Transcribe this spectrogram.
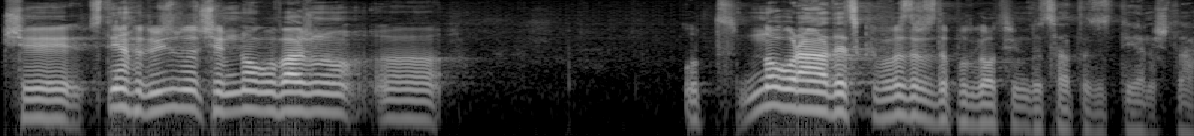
че стигнахме до извода, че е много важно а, от много рана детска възраст да подготвим децата за тия неща.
